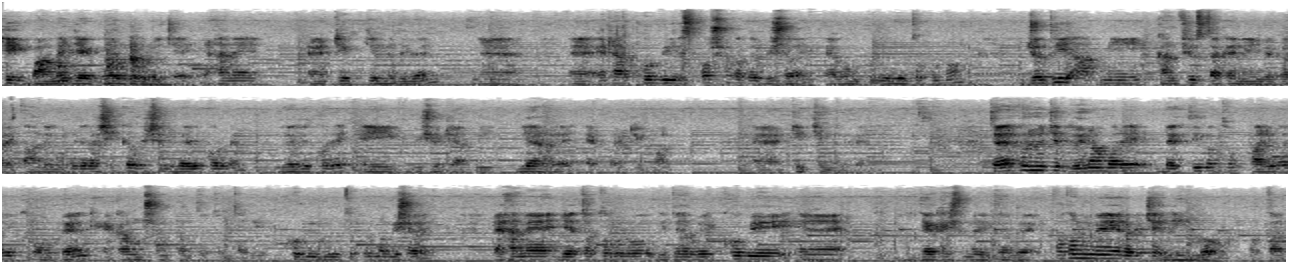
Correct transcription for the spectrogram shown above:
ঠিক বামে যে ঘরগুলো রয়েছে, এখানে টিক চিহ্ন দিবেন। এটা খুবই স্পর্শকাতর বিষয় এবং খুবই গুরুত্বপূর্ণ। যদি আপনি কনফিউজ থাকেন এই ব্যাপারে, তাহলে উপজেলা শিক্ষা অফিসে যোগাযোগ করবেন। যোগাযোগ করে এই বিষয়টি আপনি ক্লিয়ার হয়ে এরপরে ঠিক ঠিক চিহ্ন দেবেন। তো এরপরে হচ্ছে দুই নম্বরে ব্যক্তিগত, পারিবারিক ও ব্যাংক অ্যাকাউন্ট সংক্রান্ত তথ্যাদি খুবই গুরুত্বপূর্ণ বিষয়। এখানে যে তথ্যগুলো দিতে হবে, খুবই দেখে শুনে দিতে হবে। প্রথমে রয়েছে লিঙ্গ, অর্থাৎ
